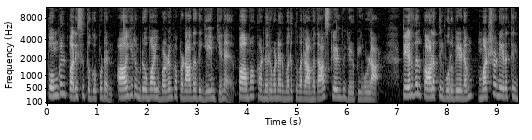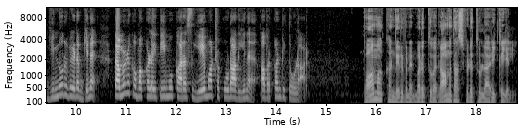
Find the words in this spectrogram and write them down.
பொங்கல் பரிசு தொகுப்புடன் ஆயிரம் ரூபாய் வழங்கப்படாதது ஏன் என பாமக நிறுவனர் மருத்துவர் ராமதாஸ் கேள்வி எழுப்பியுள்ளார். தேர்தல் காலத்தில் ஒரு வேடம் மற்ற நேரத்தில் இன்னொரு வேடம் என தமிழக மக்களை திமுக அரசு ஏமாற்றக்கூடாது என அவர் கண்டித்துள்ளார். பாமக நிறுவனர் மருத்துவர் ராமதாஸ் விடுத்துள்ள அறிக்கையில்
